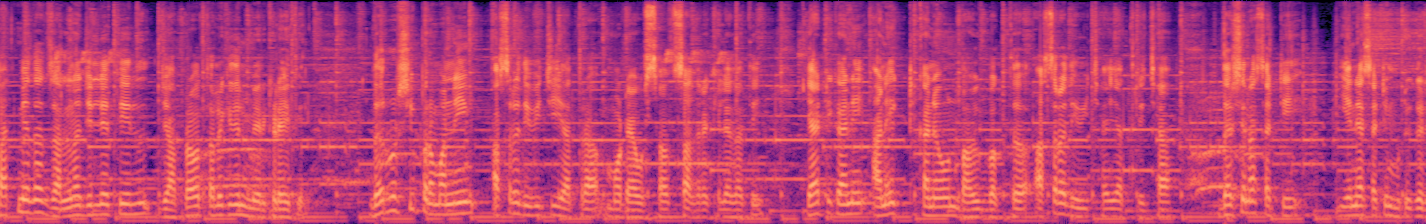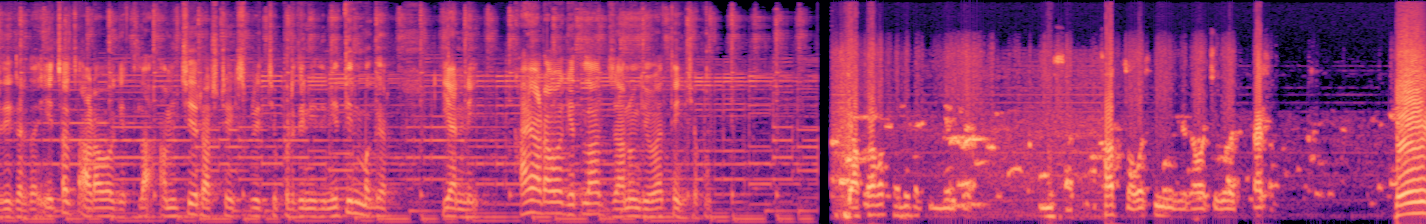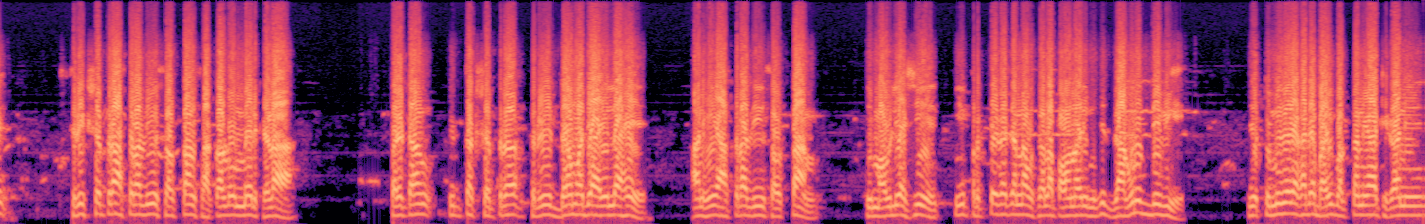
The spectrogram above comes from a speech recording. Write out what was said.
बातमी आता जालना जिल्ह्यातील जाफराबाद तालुक्यातील मेरखेडा येथील. दरवर्षीप्रमाणे आसरादेवीची यात्रा मोठ्या उत्साहात साजरा केल्या जाते. या ठिकाणी अनेक ठिकाणाहून भाविक भक्त आसरादेवीच्या यात्रेच्या दर्शनासाठी येण्यासाठी मोठी गर्दी करतात. याचाच आढावा घेतला आमचे राष्ट्रीय एक्सप्रेसचे प्रतिनिधी नितीन मगर यांनी. काय आढावा घेतला जाणून घेऊया त्यांच्याकडून. जाफराबाद तालुक्यातील सात सात चौवस्ती म्हणून या गावाची ओळख काय हे श्री क्षेत्र आसरादेवी संस्थान साकाडो मेरखेडा पर्यटन तीर्थक्षेत्र श्री द मध्ये आलेलं आहे. आणि ही आसरादेवी संस्थान ही माऊली अशी आहे की प्रत्येकाच्या नवसाला पावणारी म्हणजे जागृत देवी आहे. जे तुम्ही जर एखाद्या भाविक भक्तांनी या ठिकाणी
